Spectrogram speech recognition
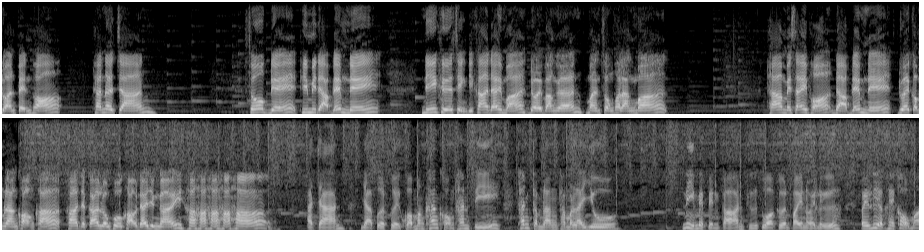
ล้วนเป็นเพราะ ท่านอาจารย์โชคเดที่มีดาบเล่มนี้ นี่คือสิ่งที่ข้าได้มา โดยบังเอิญมันทรงพลังมากถ้าไม่ใช่เพราะดาบเล่มนี้ ด้วยกำลังของข้าข้าจะกล้าลงภูเขาได้ยังไงฮ่าฮ่าฮ่าฮ่าฮ่าอาจารย์ อย่าเปิดเผยความมั่งคั่งของท่านสี ท่านกำลังทำอะไรอยู่ นี่ไม่เป็นการถือตัวเกินไปหน่อยหรือ ไปเรียกให้เข้ามา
